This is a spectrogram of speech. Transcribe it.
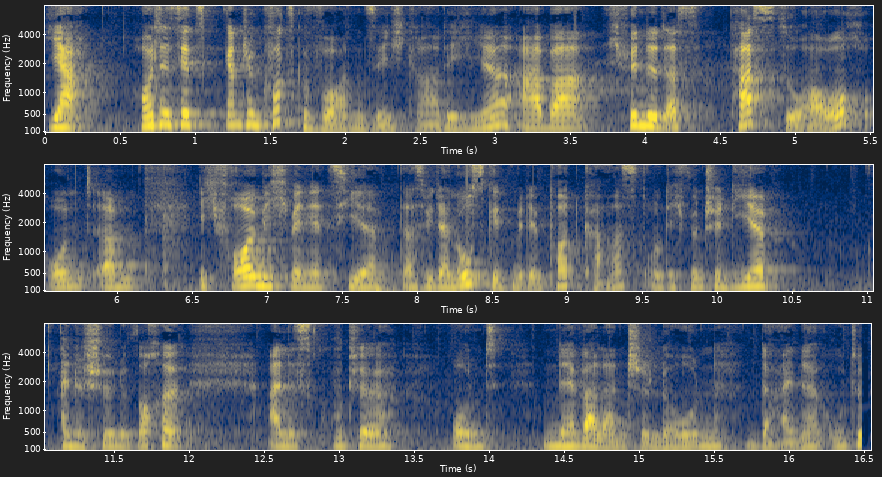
Ja, heute ist jetzt ganz schön kurz geworden, sehe ich gerade hier, aber ich finde, das passt so auch. Und ähm, ich freue mich, wenn jetzt hier das wieder losgeht mit dem Podcast. Und ich wünsche dir eine schöne Woche, alles Gute und never lunch alone, deine Ute.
